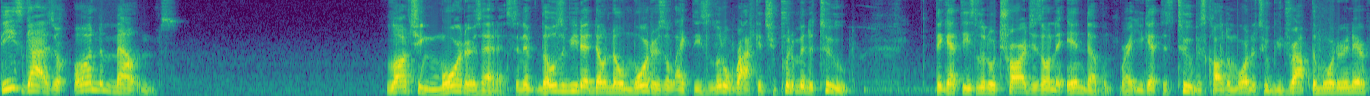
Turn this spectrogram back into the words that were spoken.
These guys are on the mountains launching mortars at us. And if those of you that don't know, mortars are like these little rockets. You put them in a tube. They got these little charges on the end of them, right? You got this tube. It's called a mortar tube. You drop the mortar in there,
